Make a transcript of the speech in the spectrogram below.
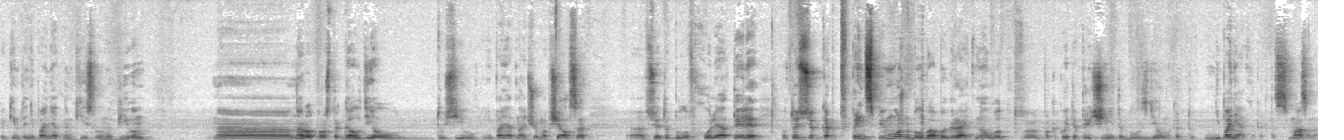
каким-то непонятным кислым и пивом. А, народ просто галдел, тусил, непонятно о чем общался. А, все это было в холле отеля. Ну, то есть все как-то, в принципе, можно было бы обыграть. Но вот э, по какой-то причине это было сделано как-то непонятно, как-то смазано.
